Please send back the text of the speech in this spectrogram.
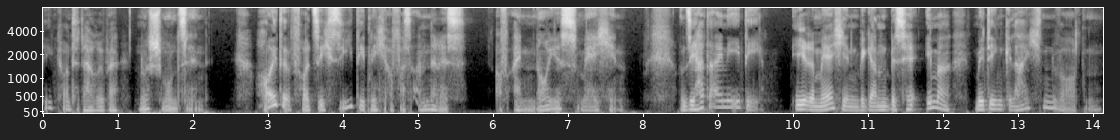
die konnte darüber nur schmunzeln. Heute freut sich sie nämlich auf was anderes, auf ein neues Märchen. Und sie hatte eine Idee. Ihre Märchen begannen bisher immer mit den gleichen Worten,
